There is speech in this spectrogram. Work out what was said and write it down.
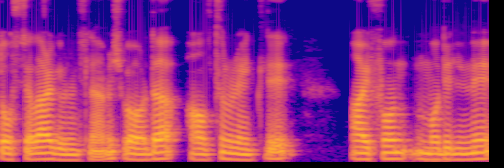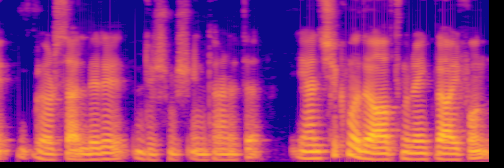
dosyalar görüntülenmiş ve orada altın renkli iPhone modelini görselleri düşmüş internete. Yani çıkmadı altın renkli iPhone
